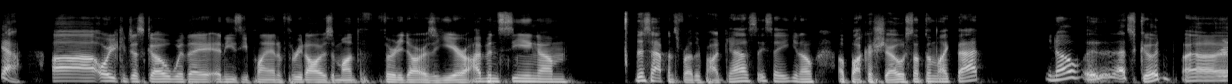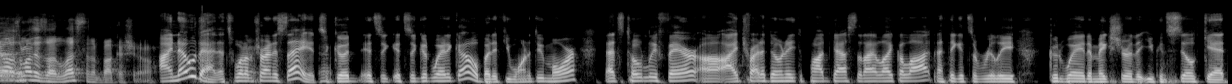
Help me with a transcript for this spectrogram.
Yeah. Uh, or you can just go with a an easy plan of three dollars a month, thirty dollars a year. I've been seeing um, this happens for other podcasts. They say you know a buck a show, something like that. You know, uh, that's good. Uh, Three dollars a month is less than a buck a show. I know that. That's what I'm trying to say. It's a good. It's a it's a good way to go. But if you want to do more, that's totally fair. Uh, I try to donate to podcasts that I like a lot, and I think it's a really good way to make sure that you can still get,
